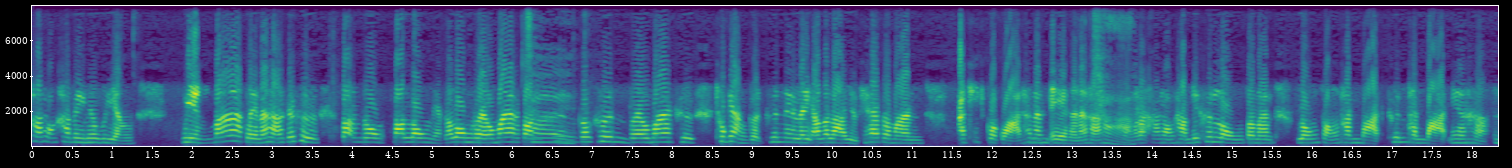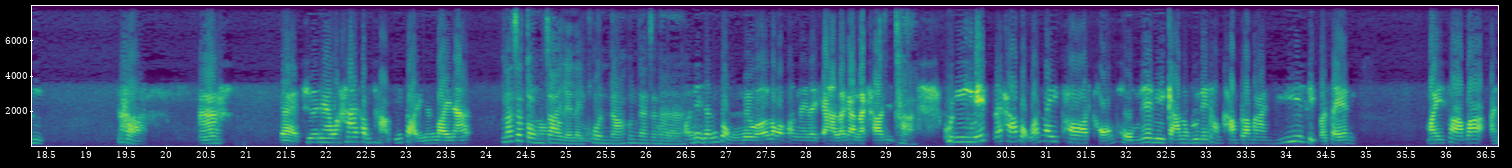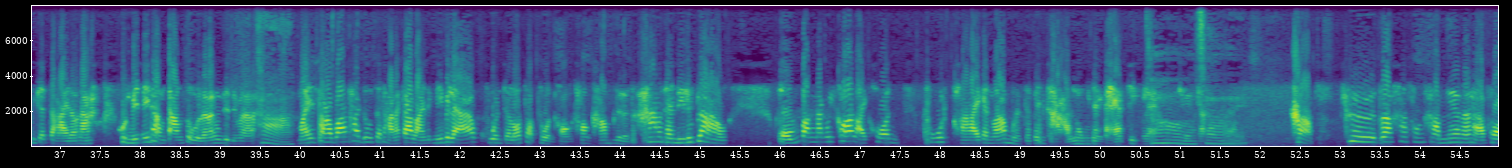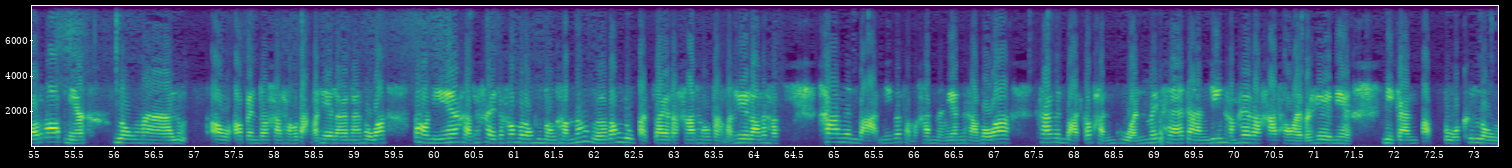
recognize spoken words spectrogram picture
คาทองคำเองเนี่ยเหวี่ยงเหวี่ยงมากเลยนะคะ ก็คือตอนลงตอนลงเนี่ยก็ลงเร็วมากตอนใช่ขึ้นก็ขึ้นเร็วมากคือทุกอย่างเกิดขึ้นในระยะเวลาอยู่แค่ประมาณอาทิตย์กว่าๆเท่านั้นเองอะนะคะค่ะของราคาทองคำที่ขึ้นลงประมาณลงสองพันบาทขึ้นพันบาทเนี่ยค่ะอืมค่ะอะแต่เชื่อแน่ว่าห้าคำถามที่สอยกันไว้นะน่าจะตรงใจหลาย ๆ คนเนาะคุณกาญจนาเพราะดิฉันส่งเมลแล้วรอฟังในรายการแล้วกันนะคะค่ะ คุณนิดนะคะ บอกว่าในพอร์ตของผมเนี่ยมีการลงทุนในทองคำประมาณ 20เปอร์เซ็นไม่ทราบว่าอันนี้กระจายแล้วนะ คุณมิตรนี่ทำตามสูตรแล้วนะคุณจิติมา ค่ะ ไม่ทราบว่าถ้าดูสถานการณ์หลังจากนี้ไปแล้ว ควรจะลดสัดส่วนของทองคำเหลือสักห้าเปอร์เซ็นดีหรือเปล่า ผมฟังนักวิเคราะห์หลายคน พูดคล้ายกันว่าเหมือนจะเป็นขาลงอย่างแท้จริงแล้วอ๋อเช่นกันใช่ ค่ะ คือราคาทองคำเนี่ยนะคะ พอรอบเนี้ยลงมาหลุดเอาเอาเป็นราคาทองต่างประเทศแล้วกันนะ เพราะว่า ตอนนี้นะค่ะ ถ้าใครจะเข้ามาลงทุนทองคำต้องเราต้องดูปัจจัยราคาทองต่างประเทศแล้วนะคะ ค่าเงินบาทนี่ก็สำคัญเหมือนกันค่ะ เพราะว่าค่าเงินบาทก็ผันผวนไม่แพ้การยิ่งทำให้ราคาทองในประเทศเนี่ย มีการปรับตัวขึ้นลง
